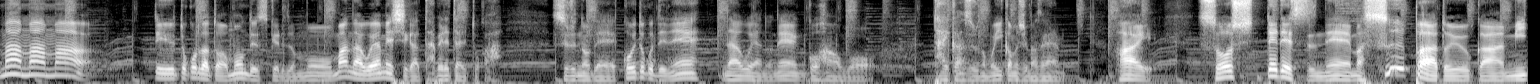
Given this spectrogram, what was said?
まあまあまあっていうところだとは思うんですけれどもまあ名古屋飯が食べれたりとかするのでこういうとこでね名古屋のねご飯を体感するのもいいかもしれません。はい。そしてですね、まあ、スーパーというか道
